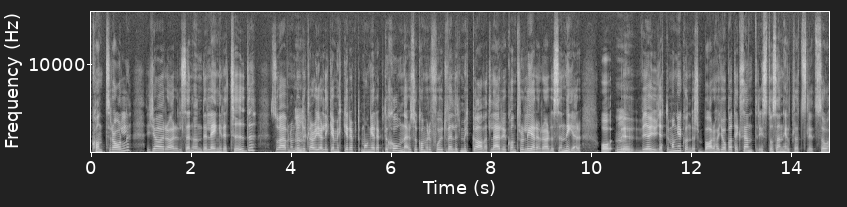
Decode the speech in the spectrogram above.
kontroll, gör rörelsen under längre tid. Så även om du Mm. inte klarar att göra lika mycket rep- många repetitioner så kommer du få ut väldigt mycket av att lära dig kontrollera rörelsen ner. Och Mm. eh, vi har ju jättemånga kunder som bara har jobbat excentriskt och sen helt plötsligt så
